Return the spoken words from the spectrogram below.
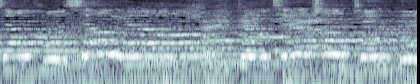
江湖逍遥。不见长天古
